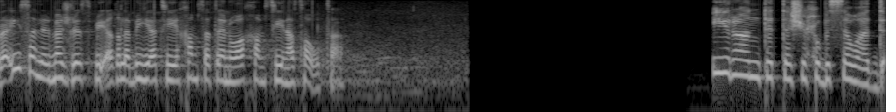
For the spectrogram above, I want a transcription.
رئيسا للمجلس بأغلبية 55 صوتا. إيران تتشح بالسواد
